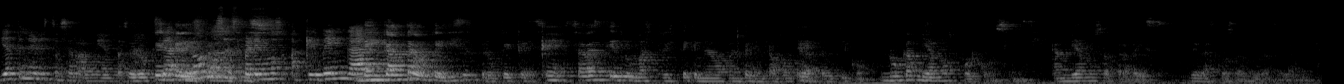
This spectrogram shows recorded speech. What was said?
ya tener estas herramientas. ¿Pero qué o sea, crees, no nos esperemos a que venga. Me encanta lo que dices, pero ¿qué crees? ¿Qué? ¿Sabes qué es lo más triste que me he dado cuenta en mi trabajo ¿Qué? terapéutico? No cambiamos por conciencia, cambiamos a través de las cosas duras de la vida.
